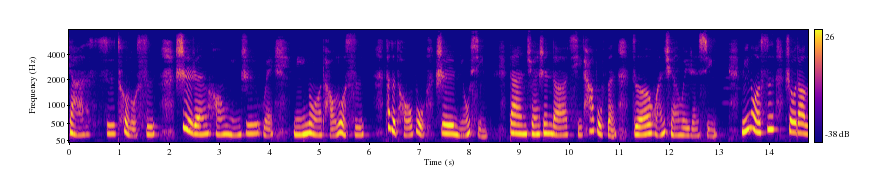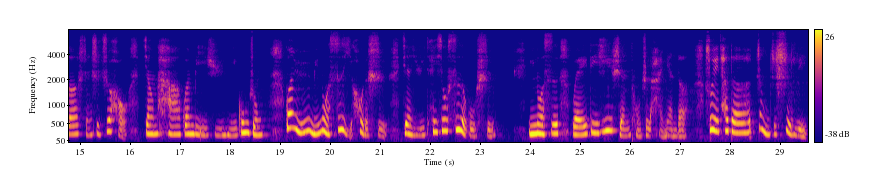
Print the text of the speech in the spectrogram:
亚斯特罗斯，世人恒名之为米诺陶洛斯。它的头部是牛形，但全身的其他部分则完全为人形。米诺斯受到了神视之后，将他关闭于迷宫中。关于米诺斯以后的事，见于忒修斯的故事。米诺斯为第一神统治了海面的，所以他的政治势力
